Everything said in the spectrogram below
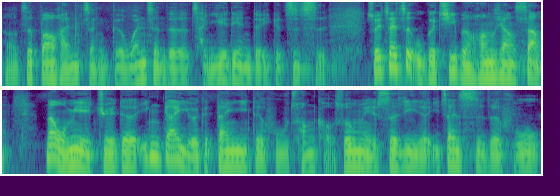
啊，这包含整个完整的产业链的一个支持。所以在这五个基本方向上，那我们也觉得应该有一个单一的服务窗口，所以我们也设立了一站式的服务。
